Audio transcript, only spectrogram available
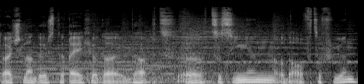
Deutschland, Österreich oder überhaupt äh, zu singen oder aufzuführen.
